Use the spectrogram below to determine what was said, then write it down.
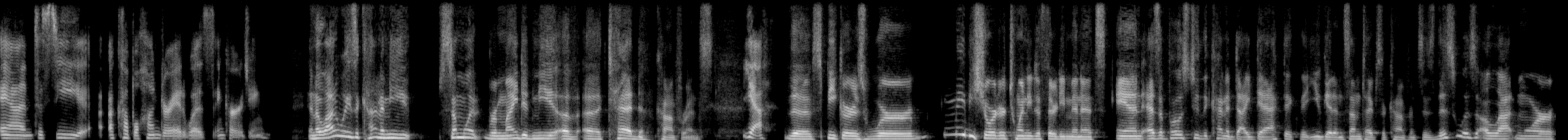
And to see a couple hundred was encouraging. In a lot of ways, EconoMe somewhat reminded me of a TED conference. Yeah. The speakers were maybe shorter 20 to 30 minutes. And as opposed to the kind of didactic that you get in some types of conferences this was a lot more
